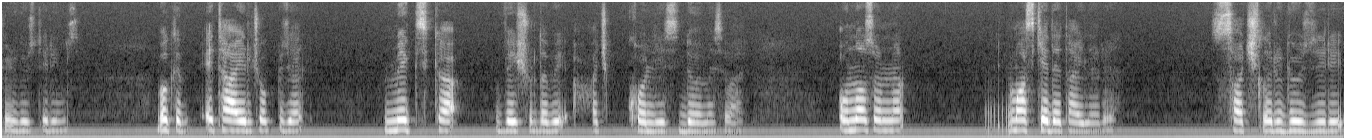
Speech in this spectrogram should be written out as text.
şöyle göstereyim size. Bakın etayırı çok güzel. Meksika ve şurada bir haç kolyesi dövmesi var. Ondan sonra maske detayları. Saçları, gözleri.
